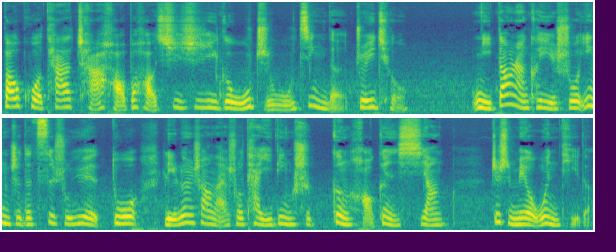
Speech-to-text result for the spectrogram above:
包括它茶好不好，其实是一个无止无尽的追求。你当然可以说印制的次数越多，理论上来说它一定是更好更香，这是没有问题的。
